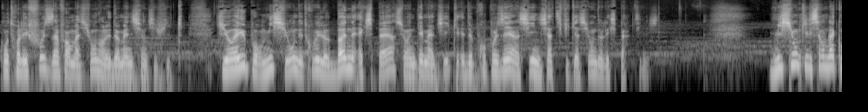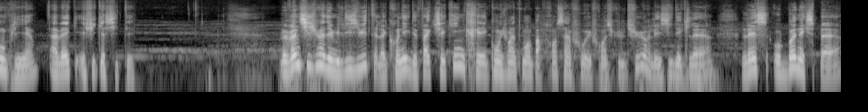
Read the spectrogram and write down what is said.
contre les fausses informations dans le domaine scientifique, qui aurait eu pour mission de trouver le bon expert sur une thématique et de proposer ainsi une certification de l'expertise. Mission qu'il semble accomplir avec efficacité. Le 26 juin 2018, la chronique de fact-checking créée conjointement par France Info et France Culture, Les idées claires, laisse au bon expert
